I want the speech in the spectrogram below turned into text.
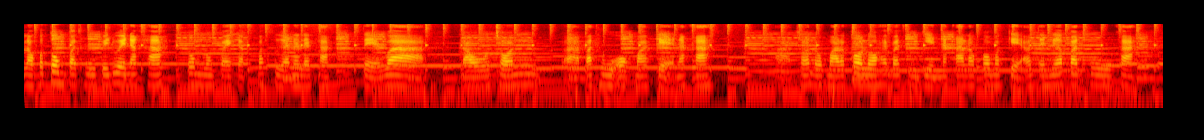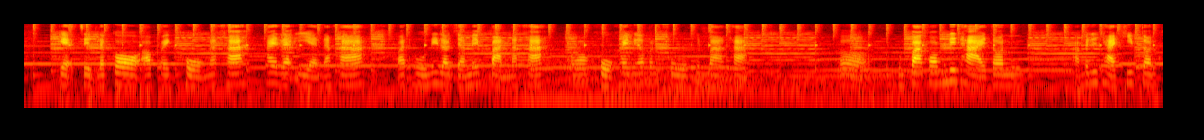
เราก็ต้มปลาทูไปด้วยนะคะ ต้มลงไปกับมะเขือนั่นแหละค่ะ แต่ว่าเราช้อนปลาทูออกมาแกะนะคะช้อนออกมาแล้วก็รอให้ปลาทูเย็นนะคะเราก็มาแกะเอาแต่เนื้อปลาทูค่ะ แกะเสร็จแล้วก็เอาไปโขงนะคะ ให้ละเอียดนะคะปลาทูนี่เราจะไม่ปั่นนะคะก็โขกให้เนื้อมันฟูขึ้นมาค่ะก็คุณป้าก็ไม่ได้ถ่ายตอนไม่ได้ถ่ายคลิปตอนโข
